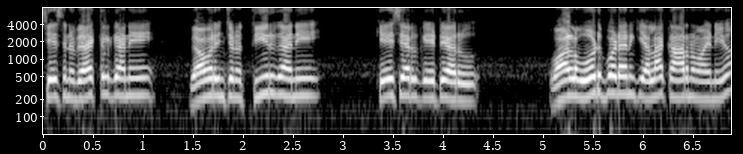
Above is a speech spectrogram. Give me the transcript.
చేసిన వ్యాఖ్యలు కానీ వ్యవహరించిన తీరు కానీ కేసీఆర్ కేటీఆర్ వాళ్ళు ఓడిపోవడానికి ఎలా కారణమైనాయో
